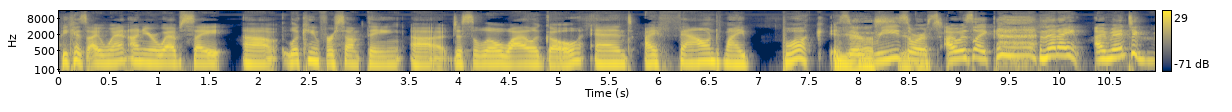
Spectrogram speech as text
because I went on your website uh, looking for something uh, just a little while ago and I found my book is a resource. yes. I was like, and then I, I meant to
